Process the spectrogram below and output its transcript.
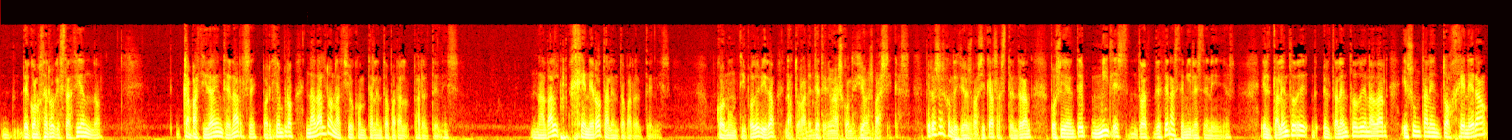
de conocer lo que está haciendo capacidad de entrenarse. Por ejemplo, Nadal no nació con talento para el, tenis. Nadal generó talento para el tenis con un tipo de vida, naturalmente tenía unas condiciones básicas. Pero esas condiciones básicas las tendrán posiblemente miles, decenas de miles de niños. El talento de, el talento de Nadal es un talento generado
